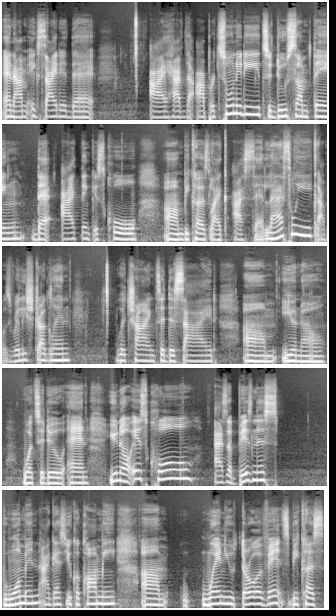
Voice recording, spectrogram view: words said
and I'm excited that I have the opportunity to do something that I think is cool um, because, like I said last week, I was really struggling with trying to decide, um, you know, what to do. And, you know, it's cool as a business woman, I guess you could call me. Um, when you throw events because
